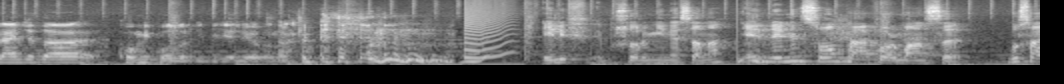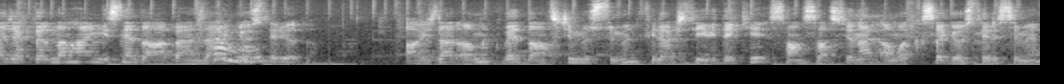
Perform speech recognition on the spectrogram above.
bence daha komik olur gibi geliyor bana. Elif bu sorum yine sana. Emre'nin son performansı bu sayacaklarından hangisine daha benzerlik Tamam. gösteriyordu? Ajdar Anık ve Dansçı Müslüm'ün Flash TV'deki sansasyonel ama kısa gösterisi mi?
